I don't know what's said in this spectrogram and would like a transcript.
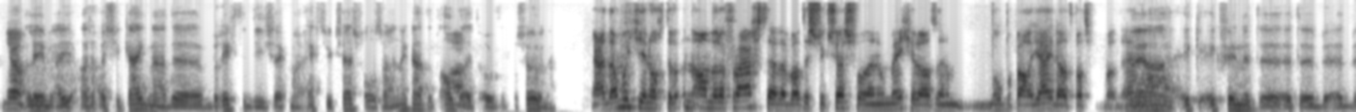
Ja. Alleen wij, als, als je kijkt naar de berichten die zeg maar echt succesvol zijn, dan gaat het altijd ja. over personen. Ja, dan moet je nog de, een andere vraag stellen. Wat is succesvol en hoe meet je dat en hoe bepaal jij dat? Wat, wat, nou ja, ik, ik vind het, het, het, het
